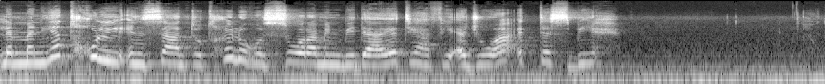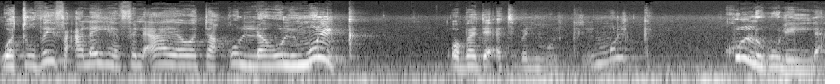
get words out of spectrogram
لما يدخل الإنسان تدخله السورة من بدايتها في أجواء التسبيح وتضيف عليها في الآية وتقول له الملك وبدأت بالملك. الملك كله لله.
